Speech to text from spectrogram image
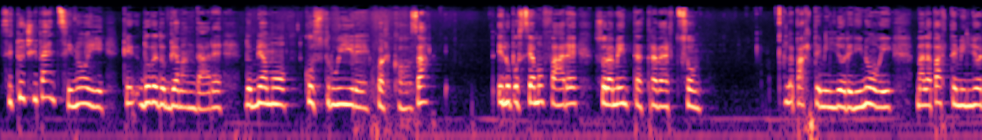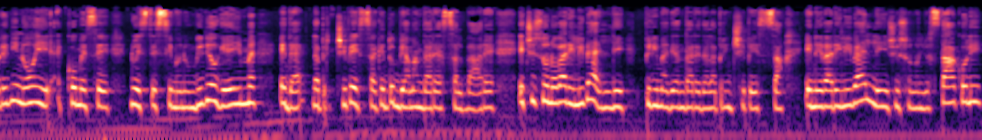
Se tu ci pensi, noi che, dove dobbiamo andare? Dobbiamo costruire qualcosa e lo possiamo fare solamente attraverso la parte migliore di noi, ma la parte migliore di noi è come se noi stessimo in un videogame ed è la principessa che dobbiamo andare a salvare. E ci sono vari livelli prima di andare dalla principessa. E nei vari livelli ci sono gli ostacoli,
